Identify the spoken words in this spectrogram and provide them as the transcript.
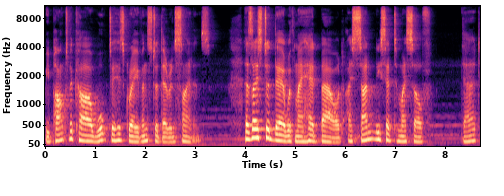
We parked the car, walked to his grave, and stood there in silence. As I stood there with my head bowed, I silently said to myself, Dad,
